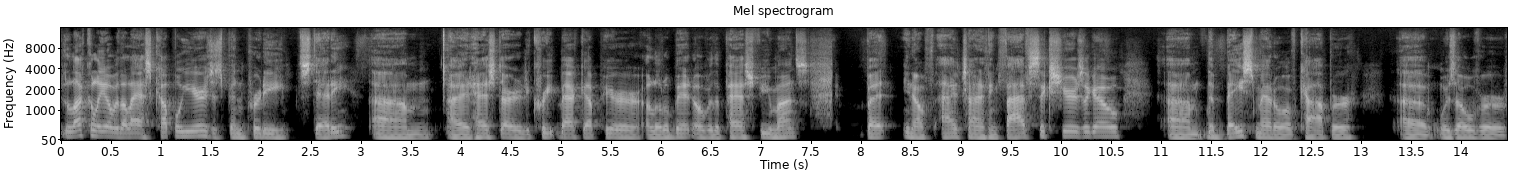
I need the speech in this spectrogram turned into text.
luckily over the last couple years it's been pretty steady um, it has started to creep back up here a little bit over the past few months but you know i'm trying to think five six years ago um, the base metal of copper uh, was over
